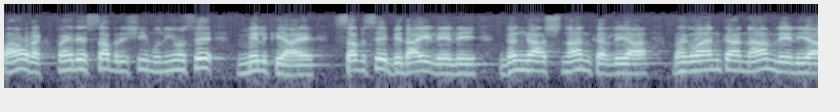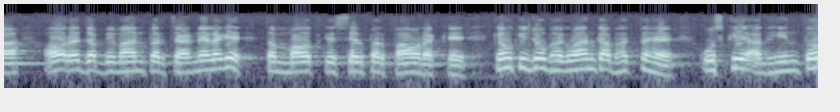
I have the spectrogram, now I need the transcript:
पाँव रख, पहले सब ऋषि मुनियों से मिल के आए, सबसे विदाई ले ली, गंगा स्नान कर लिया, भगवान का नाम ले लिया और जब विमान पर चढ़ने लगे, तब मौत के सिर पर पाँव रखे, क्योंकि जो भगवान का भक्त है, उसके अधीन तो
